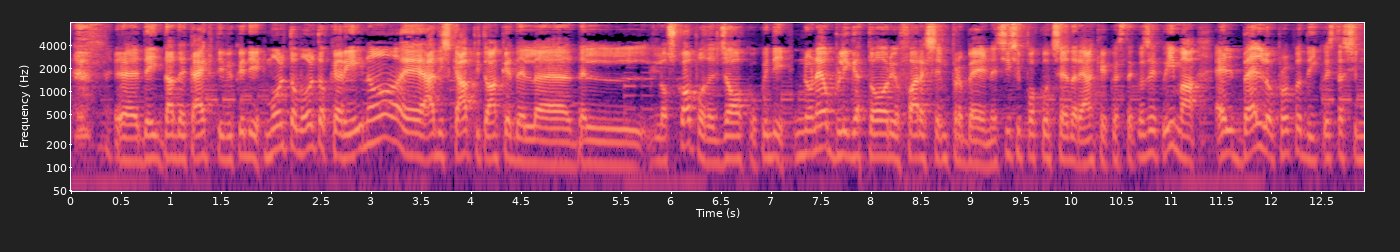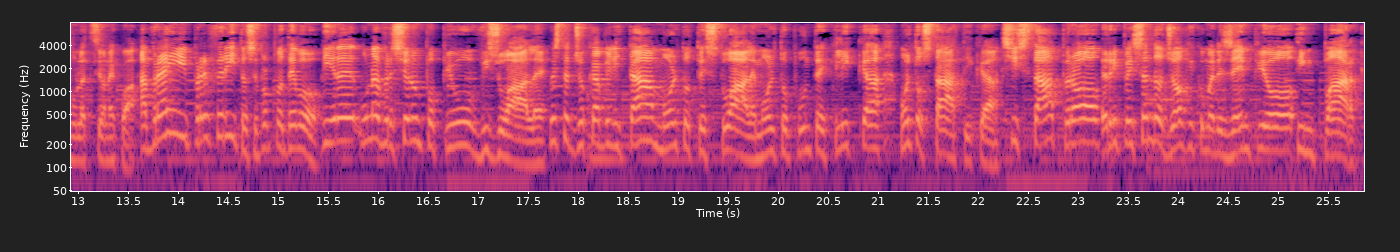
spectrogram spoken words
eh, dei, da detective, quindi molto molto carino e a discapito anche del, del scopo del gioco, quindi non è obbligatorio fare sempre bene, ci si può concedere anche queste cose qui, ma è il bello proprio di questa simulazione qua. Avrei preferito, se proprio devo dire, una versione un po' più visuale, questa giocabilità molto testuale, molto punta e clicca, molto statica. Ci sta, però ripensando a giochi come ad esempio Team Park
